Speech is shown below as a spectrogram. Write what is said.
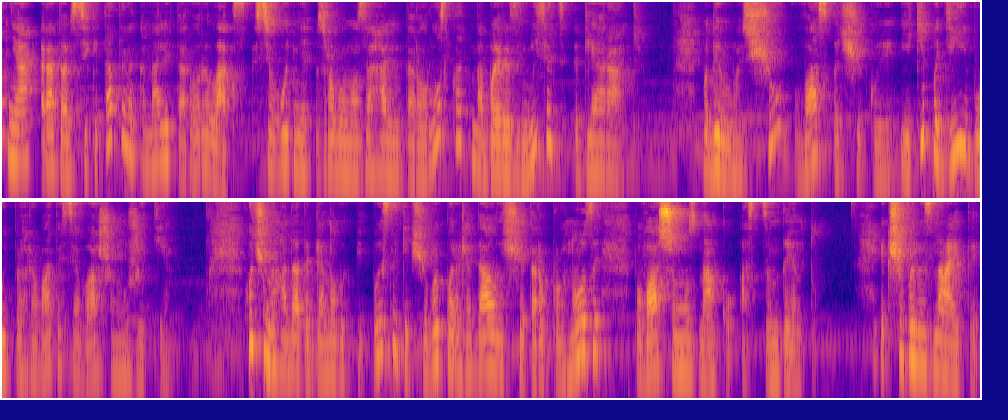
Доброго дня! Рада всіх вітати на каналі Таро Релакс. Сьогодні зробимо загальний таро розклад на березень місяць для раків. Подивимось, що вас очікує, які події будуть програватися в вашому житті. Хочу нагадати для нових підписників, що ви переглядали ще таро-прогнози по вашому знаку асценденту. Якщо ви не знаєте,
